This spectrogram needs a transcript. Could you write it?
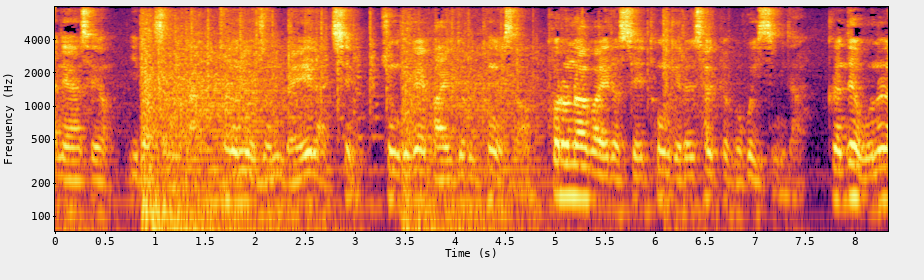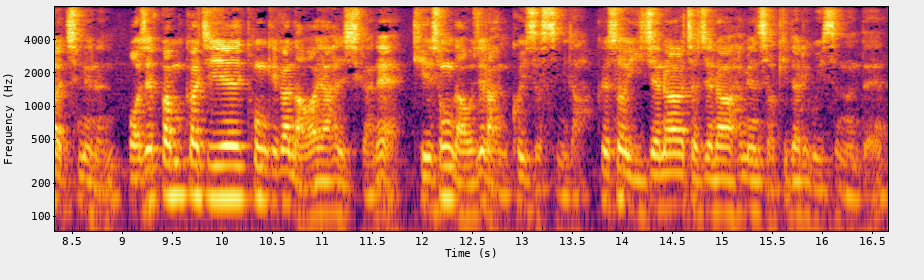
안녕하세요. 이박사입니다. 저는 요즘 매일 아침 중국의 바이두를 통해서 코로나 바이러스의 통계를 살펴보고 있습니다. 그런데 오늘 아침에는 어젯밤까지의 통계가 나와야 할 시간에 계속 나오질 않고 있었습니다. 그래서 이제나 저제나 하면서 기다리고 있었는데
